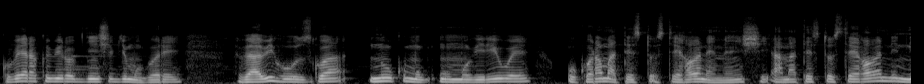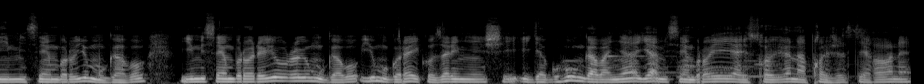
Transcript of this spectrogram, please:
kubera ko ibiro byinshi by'umugore biba bihuzwa n'uko umubiri we ukora amatesitosterone menshi amatesitosterone ni imisemburo y'umugabo iyi misemburo rero y'umugabo iyo umugore ayikoze ari myinshi ijya guhungabanya ya misemburo ye ya estrogene na progesterone.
